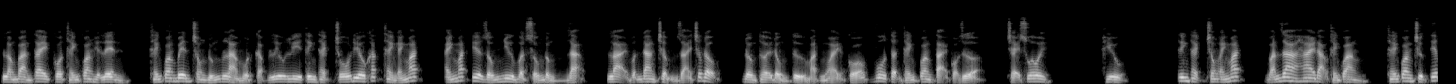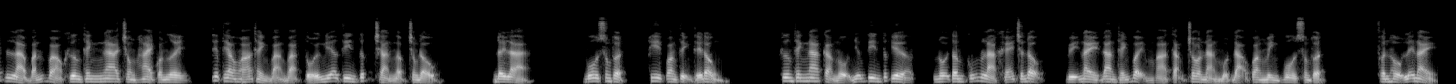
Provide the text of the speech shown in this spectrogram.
lòng bàn tay có thánh quang hiện lên thánh quang bên trong đúng là một cặp lưu ly tinh thạch chỗ điêu khắc thành ánh mắt ánh mắt kia giống như vật sống đồng dạng, lại vẫn đang chậm rãi chất động, đồng thời đồng tử mặt ngoài có vô tận thánh quang tại cỏ rửa, chảy xuôi. Hiu tinh thạch trong ánh mắt bắn ra hai đạo thánh quang thánh quang trực tiếp là bắn vào khương thanh nga trong hai con người tiếp theo hóa thành bảng bạc tối nghĩa tin tức tràn ngập trong đầu. Đây là vô song thuật khi quang tịnh thế đồng. Khương thanh nga cảm nộ những tin tức kia, nội tâm cũng là khẽ chấn động, vị này đan thánh vậy mà tặng cho nàng một đạo quang minh vô song thuật. Phần hậu lễ này,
